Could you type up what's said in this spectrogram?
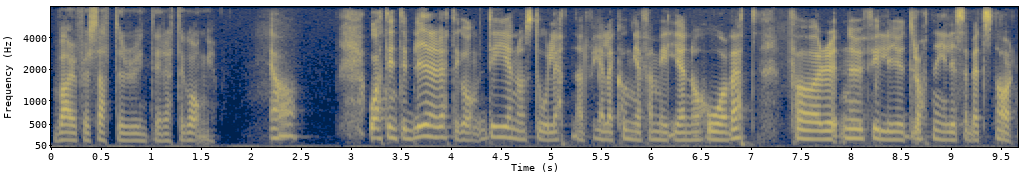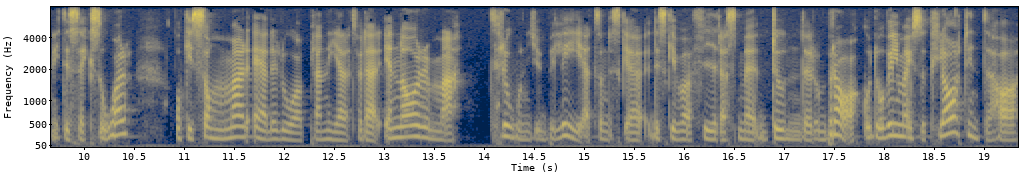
varför satte du inte i en rättegång? Ja, och att det inte blir en rättegång, det är nog en stor lättnad för hela kungafamiljen och hovet. För nu fyller ju drottning Elizabeth snart 96 år och i sommar är det då planerat för det här enorma tronjubileet som det ska, det ska vara firas med dunder och brak. Och då vill man ju såklart inte ha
